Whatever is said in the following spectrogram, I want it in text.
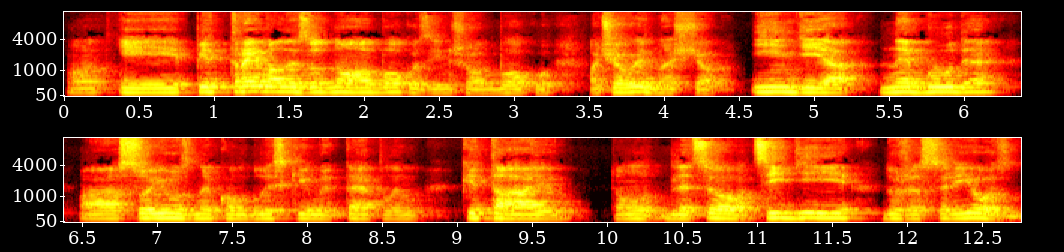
От, і підтримали з одного боку, з іншого боку. Очевидно, що Індія не буде а, союзником близьким і теплим Китаю. Тому для цього ці дії дуже серйозні.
